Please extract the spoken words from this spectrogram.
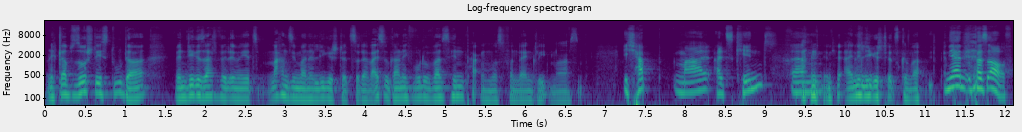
Und ich glaube, so stehst du da, wenn dir gesagt wird, jetzt machen Sie mal eine Liegestütze, da weißt du gar nicht, wo du was hinpacken musst von deinen Gliedmaßen. Ich habe mal als Kind ähm, eine, eine Liegestütze gemacht. Ja, pass auf.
